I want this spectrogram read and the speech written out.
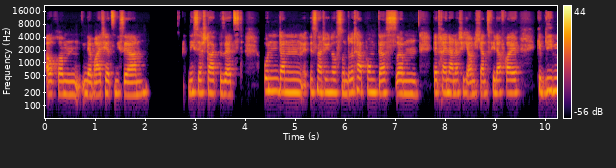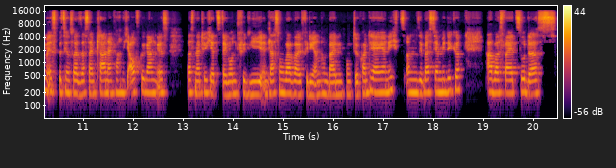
auch ähm, in der Breite jetzt nicht sehr nicht sehr stark besetzt. Und dann ist natürlich noch so ein dritter Punkt, dass ähm, der Trainer natürlich auch nicht ganz fehlerfrei geblieben ist, beziehungsweise dass sein Plan einfach nicht aufgegangen ist, was natürlich jetzt der Grund für die Entlassung war, weil für die anderen beiden Punkte konnte er ja nichts, ähm, Sebastian Medicke. Aber es war jetzt so, dass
